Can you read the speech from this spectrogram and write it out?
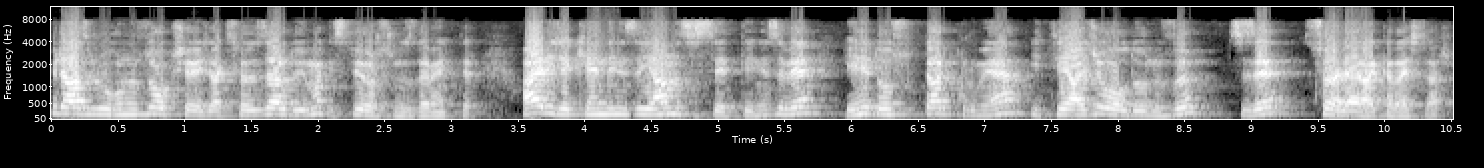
biraz ruhunuzu okşayacak sözler duymak istiyorsunuz demektir. Ayrıca kendinizi yalnız hissettiğinizi ve yeni dostluklar kurmaya ihtiyacı olduğunuzu size söyler arkadaşlar.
